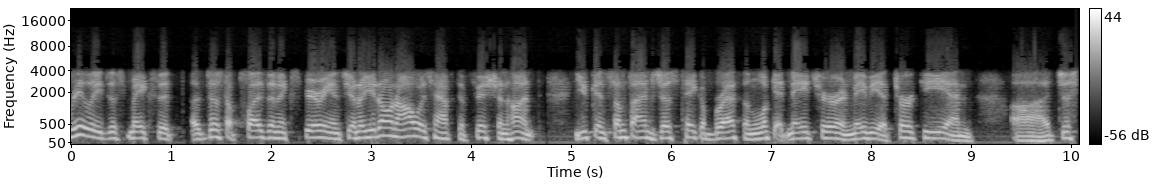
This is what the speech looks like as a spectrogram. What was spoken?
really just makes it uh, just a pleasant experience. You know, you don't always have to fish and hunt. You can sometimes just take a breath and look at nature and maybe a turkey and uh, just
